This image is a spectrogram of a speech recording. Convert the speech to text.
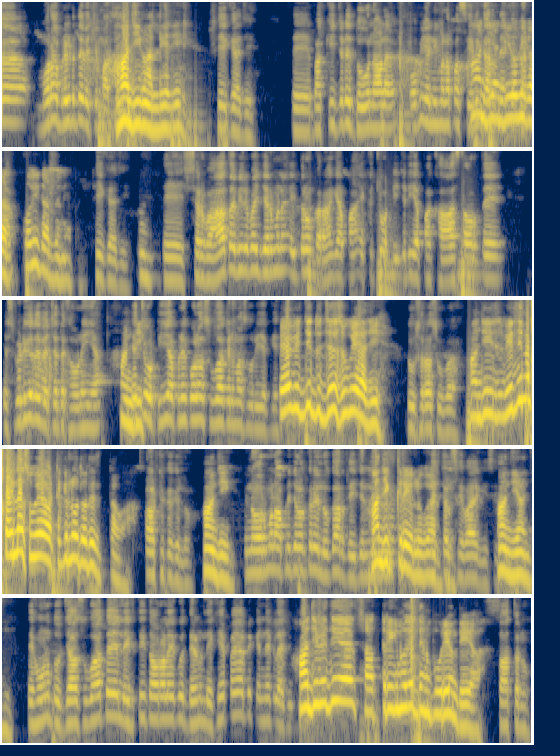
ਮੋਹਰਾ ਬਰੀਡ ਦੇ ਵਿੱਚ ਮਾਦੀ ਹਾਂਜੀ ਮੰਨ ਲਿਆ ਜੀ। ਠੀਕ ਹੈ ਜੀ। ਤੇ ਬਾਕੀ ਜਿਹੜੇ ਦੋ ਨਾਲ ਉਹ ਵੀ ਐਨੀਮਲ ਆਪਾਂ ਸੇਲ ਹਾਂਜੀ ਕਰਦੇ ਹਾਂਜੀ ਆ ਉਹ ਵੀ ਕਰ ਉਹ ਵੀ ਕਰ ਦਿੰਦੇ ਆਪਾਂ। ਠੀਕ ਹੈ ਜੀ। ਹਾਂਜੀ। ਤੇ ਸ਼ੁਰੂਆਤ ਵੀਰ ਬਾਈ ਜਰਮਨ ਇਧਰੋਂ ਕਰਾਂਗੇ ਆਪਾਂ। ਇੱਕ ਝੋਟੀ ਜਿਹੜੀ ਆਪਾਂ ਖਾਸ ਤੌਰ ਤੇ ਇਸ ਵੀਡੀਓ ਦੇ ਵਿੱਚ ਦਿਖਾਉਣੀ ਆ। ਇਹ ਹਾਂਜੀ। ਝੋਟੀ ਆਪਣੇ ਕੋਲ ਸੂਆ ਕਿਨਮਾ ਸੂਰੀ ਅੱਗੇ? ਇਹ ਵੀਰ ਜੀ ਦੂਜੇ ਸੂਏ ਆ ਜੀ। ਦੂਸਰਾ ਸੂਆ। ਹਾਂਜੀ ਵੀਰ ਜੀ ਨੇ ਪਹਿਲਾ ਸੂਏ 8 ਕਿਲੋ ਦੁੱਧ ਦਿੱਤਾ ਵਾ। 8 ਕਿਲੋ। ਹਾਂਜੀ। ਨਾਰਮਲ ਆਪਣੀ ਚਲੋ ਘਰੇਲੂ ਘਰ ਦੀ ਜਿੰਨੀ ਹਾਂਜੀ ਵੀ ਘਰੇਲੂ ਘਰ ਦੀ। ਸੇਵਾ ਹੈਗੀ ਸੀ। ਹਾਂਜੀ ਹਾਂਜੀ। ਤੇ ਹੁਣ ਦੂਜਾ ਸੂਆ ਤੇ ਲਿਖਤੀ ਤੌਰ ਵਾਲੇ ਕੋਈ ਦਿਨ ਲਿਖੇ ਪਏ ਆ ਵੀ ਕਿੰਨੇ ਕੁ ਲੈ ਜੂ? ਹਾਂਜੀ ਵੀਰ ਜੀ ਇਹ 7 ਤਰੀਕ ਨੂੰ ਇਹਦੇ ਦਿਨ ਪੂਰੇ ਹੁੰਦੇ ਆ। 7 ਨੂੰ।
